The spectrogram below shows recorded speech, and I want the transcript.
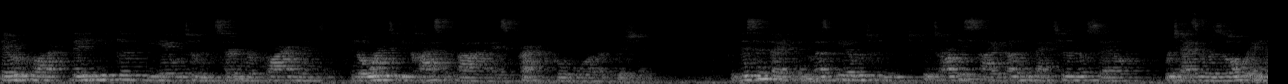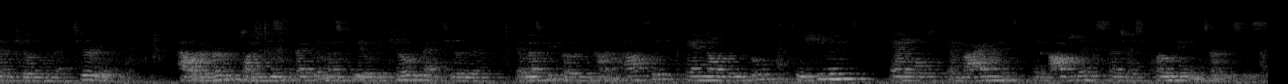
They require, they need to be able to meet certain requirements in order to be classified as practical or efficient. The disinfectant must be able to reach the target site of the bacterial cell, which as a result will end up killing the bacteria. However, while the disinfectant must be able to kill the bacteria, it must be both non-toxic and non-lethal to humans, animals, environments, and objects such as clothing and surfaces.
